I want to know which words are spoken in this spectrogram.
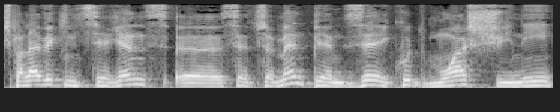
Je parlais avec une Syrienne euh, cette semaine puis elle me disait écoute moi je suis né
